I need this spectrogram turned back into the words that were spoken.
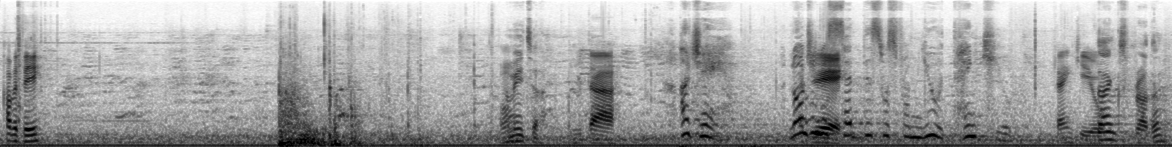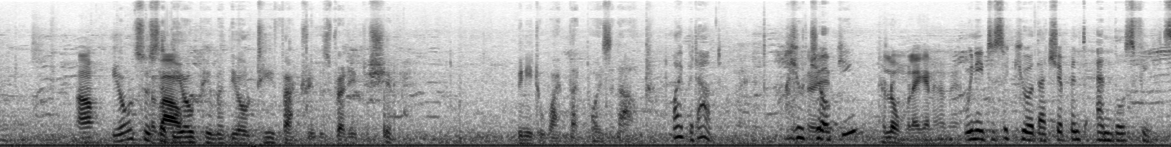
เข้าไปสิ Amita, มิตา Ajay, Longinus Ajay. said this was from you. Thank you. thank you Thanks, brother. เอา He also said the Wow. opium at the old tea factory was ready to ship. We need to wipe that poison out. Wipe it out. Are you เคย joking? ถล่มอะไรกันครับเนี่ย We need to secure that shipment and those fields.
